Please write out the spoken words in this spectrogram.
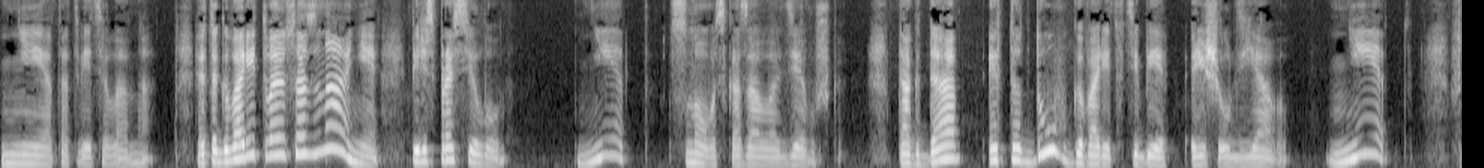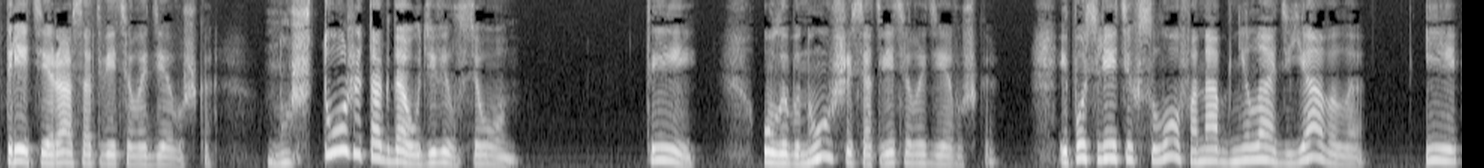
Нет, ответила она. Это говорит твое сознание, переспросил он. Нет, снова сказала девушка. Тогда это дух говорит в тебе, решил дьявол. Нет, в третий раз ответила девушка. Но что же тогда, удивился он? Ты!» — улыбнувшись, ответила девушка. И после этих слов она обняла дьявола и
